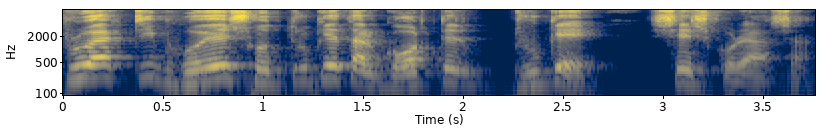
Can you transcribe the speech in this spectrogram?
proactive হয়ে শত্রুকে তার গর্তের ঢুকে শেষ করে আসা।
